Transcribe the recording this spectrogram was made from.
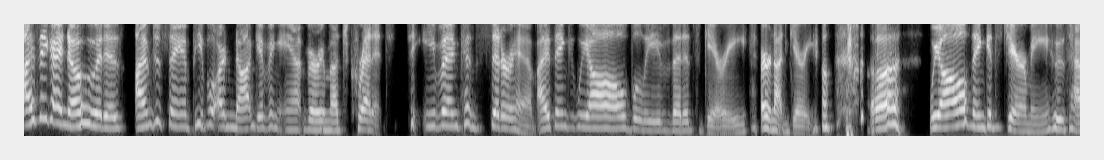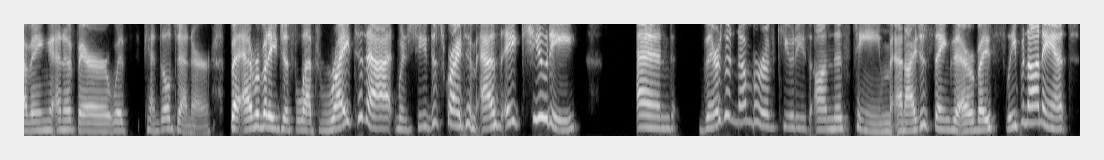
I think I know who it is. I'm just saying people are not giving Ant very much credit to even consider him. I think we all believe that it's Gary or not Gary. uh, we all think it's Jerami who's having an affair with Kendall Jenner, but everybody just leapt right to that when she described him as a cutie. And there's a number of cuties on this team. And I just think that everybody's sleeping on Ant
